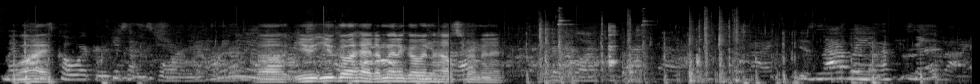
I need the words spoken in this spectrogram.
My Why? mom's coworker just had his removed. Uh, you you go ahead, I'm gonna go in the house for a minute. He's not Sadly, in the say goodbye.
